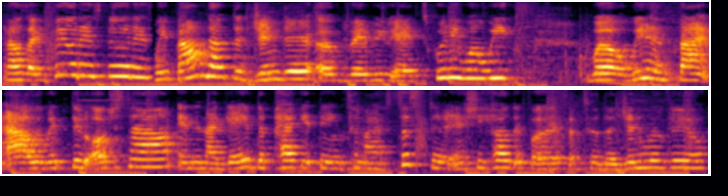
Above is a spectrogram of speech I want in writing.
and I was like feel this feel this we found out the gender of the baby at 21 weeks well, we didn't find out. We went through the ultrasound and then I gave the packet thing to my sister and she held it for us until the gender reveal.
